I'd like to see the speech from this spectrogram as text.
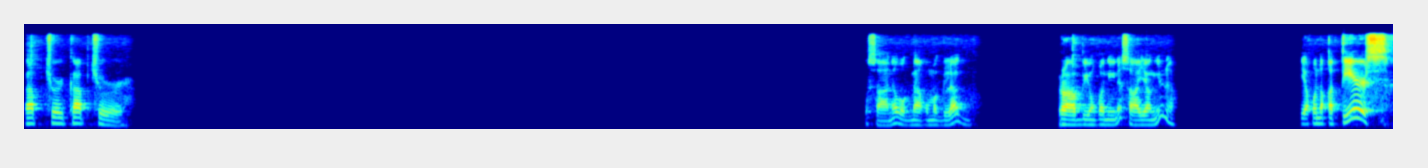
Capture, capture. Sana wag na ako mag-lag. Grabe yung kanina, sayang yun ah. Hindi ako naka-tears.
